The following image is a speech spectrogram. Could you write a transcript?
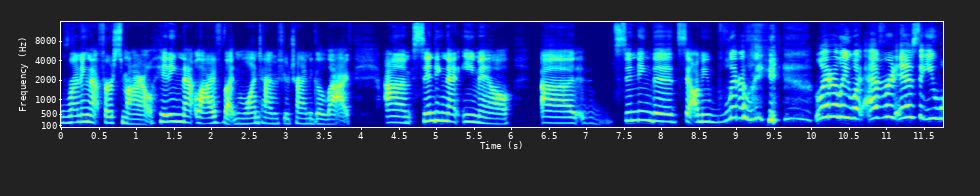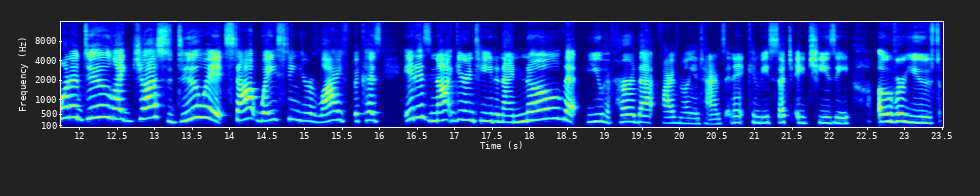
running that first mile, hitting that live button one time if you're trying to go live, um, sending that email, uh sending the i mean literally literally whatever it is that you want to do like just do it. Stop wasting your life because it is not guaranteed and i know that you have heard that 5 million times and it can be such a cheesy overused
